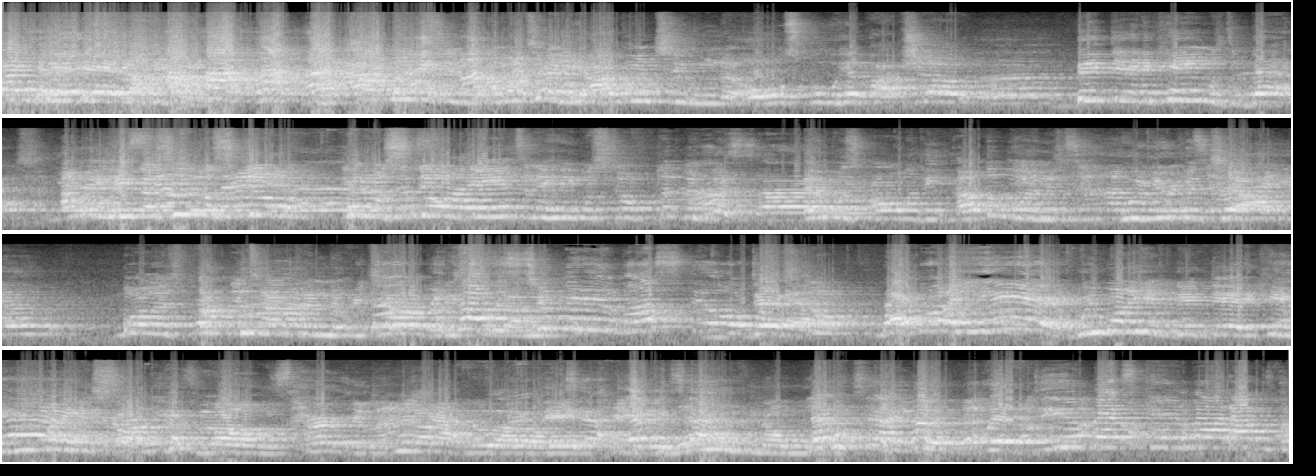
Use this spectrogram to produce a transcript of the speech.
like Daddy Big Daddy Kane. I went to, I'm gonna tell you, I went to the old school hip hop show. Big Daddy Kane was the best. I mean, because he was still still, he there. was still dancing and he was still flipping, I'm but sorry. it was all of the other ones Time who you could tell. retire. Well, it's probably time for him to retire. but because still there's too many of us still over That's there. still- They want to hear. We want to hear Big Daddy Kane. We want to hear His Sarcasm. bones hurting. I ain't got no Well, Big Daddy Let me Kane move no more. let me tell you, when- when DMX came out, I was the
